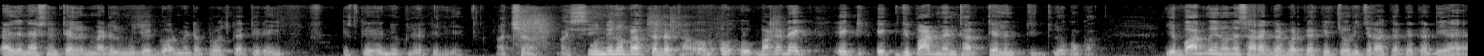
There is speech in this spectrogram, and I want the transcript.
as a national talent medal مجھے گورنمنٹ اپروچ کرتی رہی اس کے نیوکلیر کے لیے۔ اچھا ان دنوں بڑا قدر تھا۔ باقاعدہ ایک ایک ڈپارٹمنٹ تھا ٹیلنٹ لوگوں کا۔ یہ بعد میں انہوں نے سارا گڑبڑ کر کے چوری چرا کر کے کر دیا ہے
